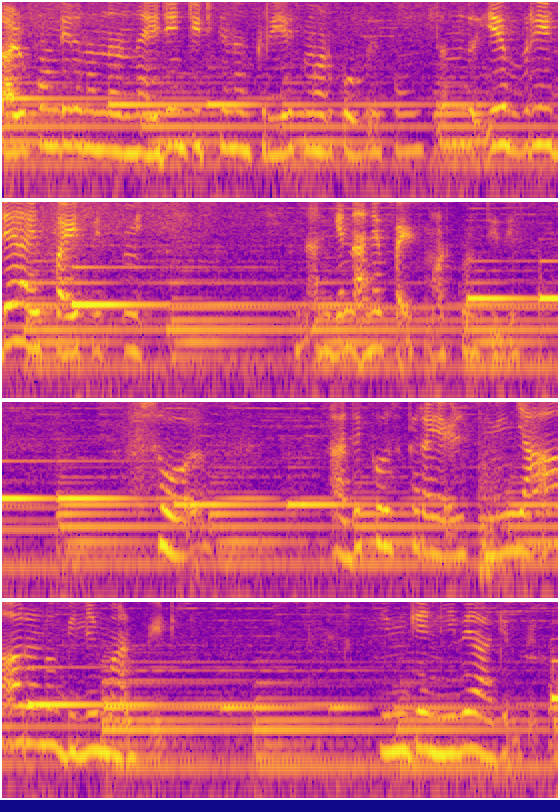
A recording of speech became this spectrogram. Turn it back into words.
ಕಳ್ಕೊಂಡಿರೋ ನನ್ನ ನನ್ನ ಐಡೆಂಟಿಟಿ ನಾನು ಕ್ರಿಯೇಟ್ ಮಾಡ್ಕೋಬೇಕು ಅಂತಂದು every day I fight with me ನನಗೆ ನಾನೇ ಫೈಟ್ ಮಾಡ್ಕೊತಿದ್ದೀನಿ. ಸೊ ಅದಕ್ಕೋಸ್ಕರ ಹೇಳ್ತೀನಿ, ಯಾರನ್ನು ಬಿಲೀವ್ ಮಾಡಬೇಡಿ. ನಿಮಗೆ ನೀವೇ ಆಗಿರಬೇಕು.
